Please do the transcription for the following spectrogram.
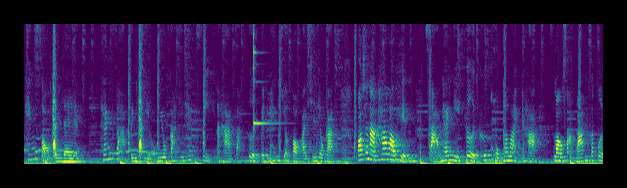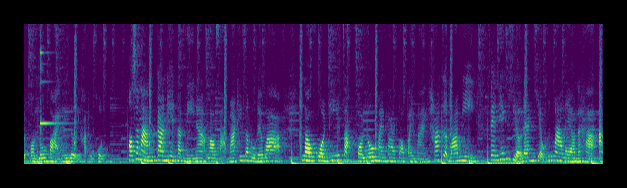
แท่งสองเป็นแดง แท่งสามเป็นเขียว มีโอกาสที่แท่งสี่นะคะ จะเกิดเป็นแท่งเขียวต่อไปเช่นเดียวกัน เพราะฉะนั้นถ้าเราเห็น 3 แท่งนี้เกิดขึ้นครบเมื่อไหร่นะคะ เราสามารถที่จะเปิด follow buy ได้เลยค่ะทุกคน เพราะฉะนั้นการเห็นแบบนี้เนี่ยเราสามารถที่จะรู้ได้ว่า เราควรที่จะ follow ไม้บายต่อไปไหม ถ้าเกิดว่ามีเป็นแท่งเขียวแดงเขียวขึ้นมาแล้วนะคะอะ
